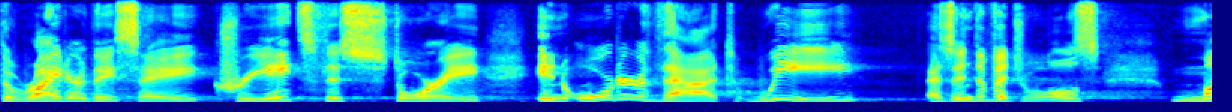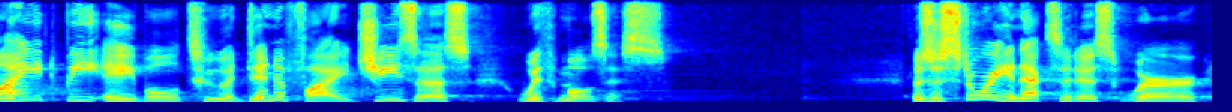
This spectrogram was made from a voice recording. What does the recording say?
the writer, they say, creates this story in order that we, as individuals, might be able to identify Jesus with Moses. There's a story in Exodus where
